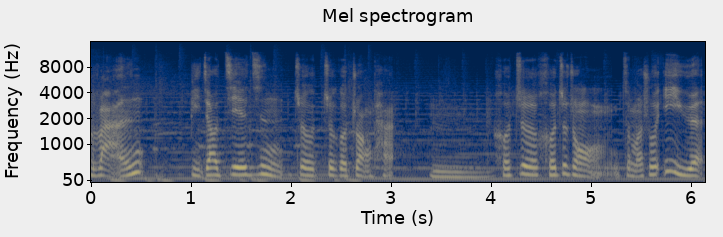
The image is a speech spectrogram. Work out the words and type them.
玩比较接近，这这个状态，嗯，和这和这种怎么说意愿，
